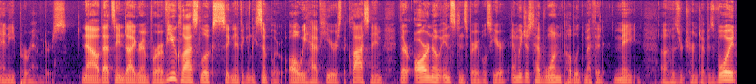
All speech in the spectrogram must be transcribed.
any parameters. Now, that same diagram for our view class looks significantly simpler. All we have here is the class name. There are no instance variables here, and we just have one public method, main, uh, whose return type is void,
